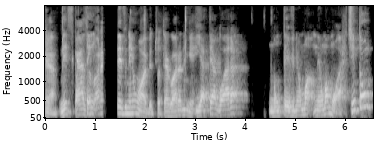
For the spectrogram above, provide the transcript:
É, nesse então, caso tem... agora não teve nenhum óbito, até agora ninguém. E até agora não teve nenhuma, nenhuma morte. Então,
